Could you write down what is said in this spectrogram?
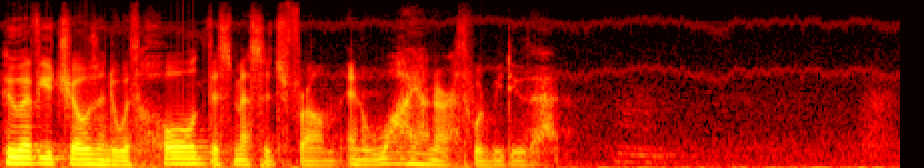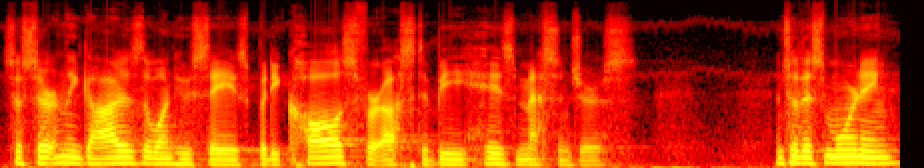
Who have you chosen to withhold this message from, and why on earth would we do that? So, certainly, God is the one who saves, but He calls for us to be His messengers. And so, this morning,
